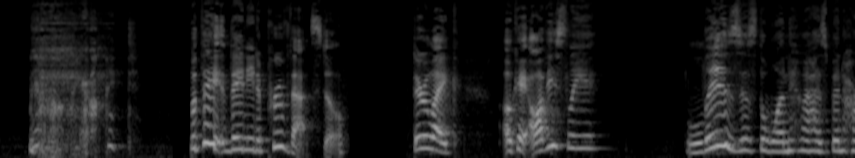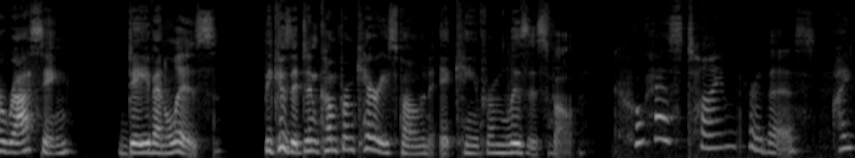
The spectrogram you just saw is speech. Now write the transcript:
oh my god. But they they need to prove that still. They're like, okay, obviously Liz is the one who has been harassing Dave and Liz because it didn't come from Cari's phone, it came from Liz's phone. Who has time for this? I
